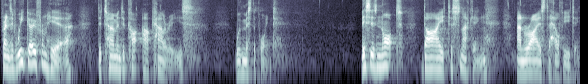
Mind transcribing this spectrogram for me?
Friends, if we go from here determined to cut our calories, we've missed the point. This is not die to snacking and rise to healthy eating.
